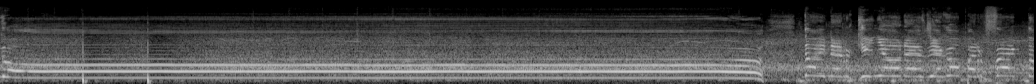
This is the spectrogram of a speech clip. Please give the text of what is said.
¡Gol! Quiñones llegó perfecto.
